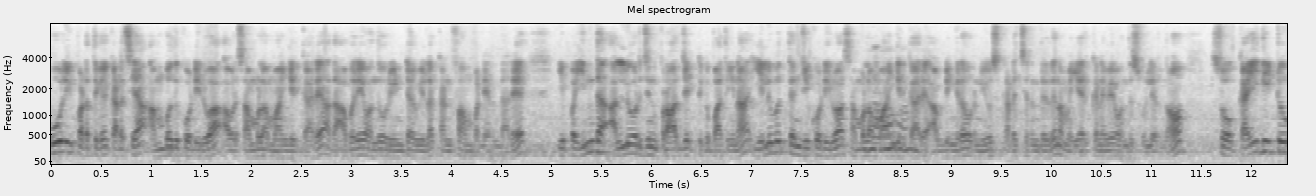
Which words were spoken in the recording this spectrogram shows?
கூலி படத்துக்கு கடைசியா ஐம்பது கோடி ரூபா அவர் சம்பளம் வாங்கியிருக்காரு. அது அவரே வந்து ஒரு இன்டர்வியூல கன்ஃபார்ம் பண்ணியிருந்தாரு. இப்போ இந்த அல்லு அர்ஜுன் ப்ராஜெக்ட்டுக்கு பார்த்தீங்கன்னா எழுபத்தஞ்சு கோடி ரூபா சம்பளம் வாங்கியிருக்காரு அப்படிங்கிற ஒரு நியூஸ் கிடைச்சிருந்தது. நம்ம ஏற்கனவே வந்து சொல்லியிருந்தோம். So Kaithi two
